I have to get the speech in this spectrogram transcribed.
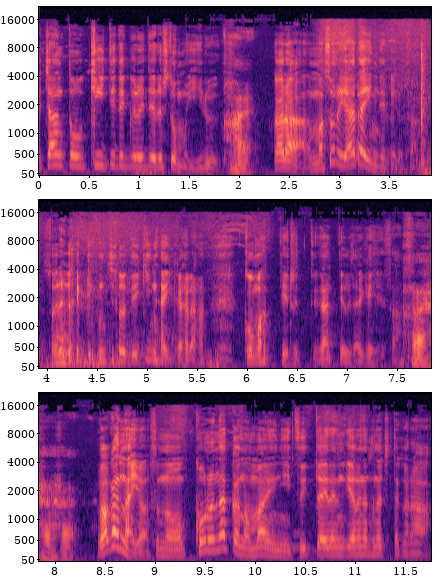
でちゃんと聞いててくれてる人もいるはい。からまあそれやらいいんだけどさそれが現状できないから困ってるってなってるだけでさ。はいはいはい。わかんないよ。そのコロナ禍の前にツイッターやらなくなっちゃったから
